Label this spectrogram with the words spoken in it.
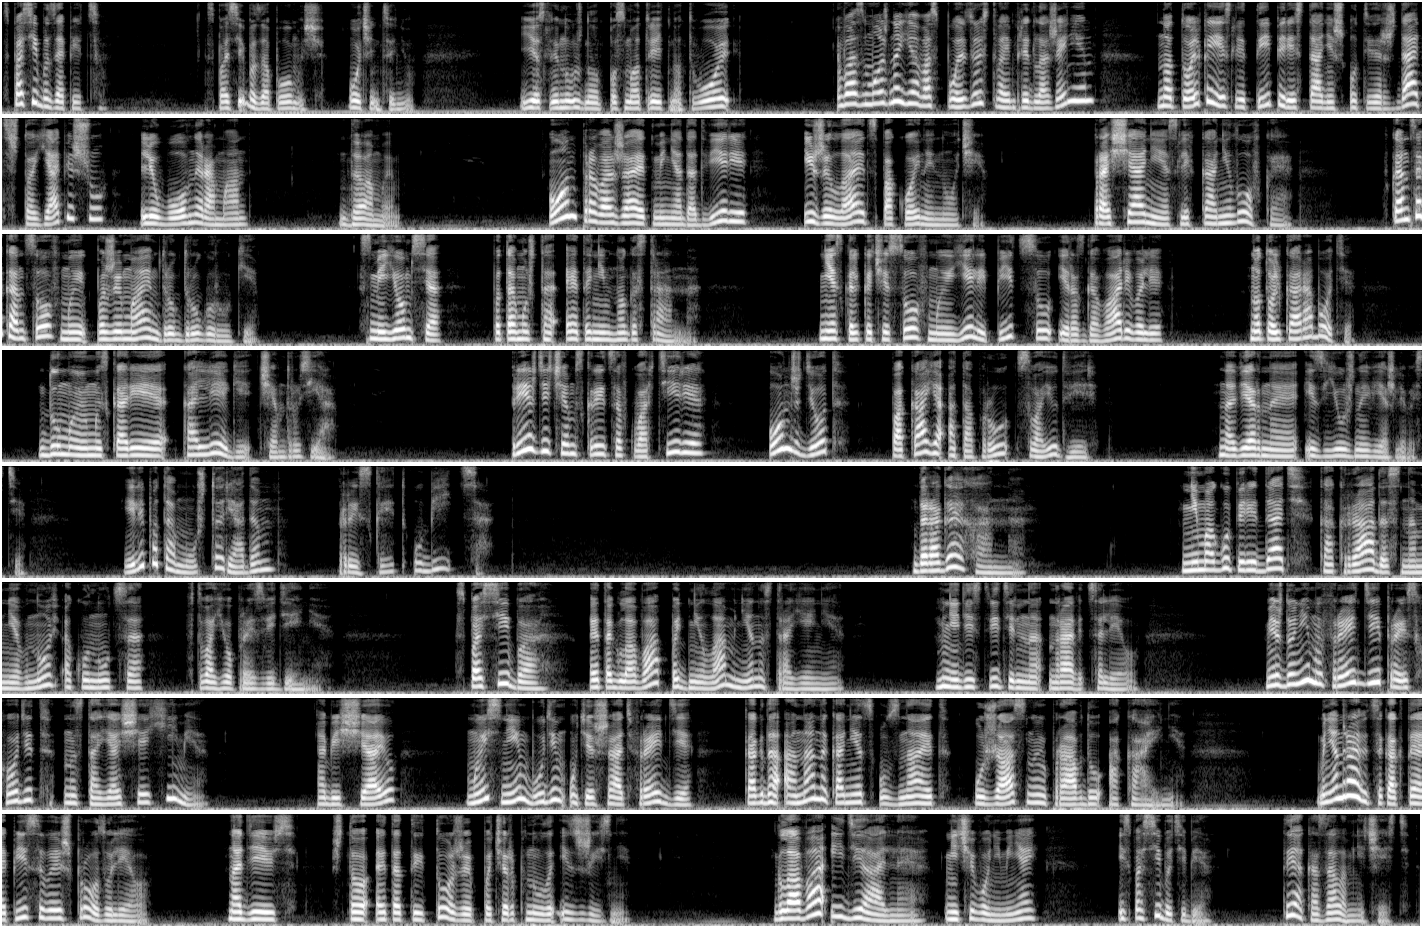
Спасибо за пиццу. Спасибо за помощь. Очень ценю. Если нужно посмотреть на твой... Возможно, я воспользуюсь твоим предложением, но только если ты перестанешь утверждать, что я пишу любовный роман. Да, мэм. Он провожает меня до двери и желает спокойной ночи. Прощание слегка неловкое. В конце концов мы пожимаем друг другу руки. Смеемся, потому что это немного странно. Несколько часов мы ели пиццу и разговаривали, но только о работе. Думаю, мы скорее коллеги, чем друзья. Прежде чем скрыться в квартире, он ждет, пока я отопру свою дверь. Наверное, из южной вежливости. Или потому, что рядом рыскает убийца. Дорогая Ханна, не могу передать, как радостно мне вновь окунуться в твое произведение. Спасибо, эта глава подняла мне настроение. Мне действительно нравится Лео. Между ним и Фредди происходит настоящая химия. Обещаю, мы с ним будем утешать Фредди, когда она, наконец, узнает ужасную правду о Каине. Мне нравится, как ты описываешь прозу, Лео. Надеюсь, что это ты тоже почерпнула из жизни. Глава идеальная, ничего не меняй. И спасибо тебе. Ты оказала мне честь.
